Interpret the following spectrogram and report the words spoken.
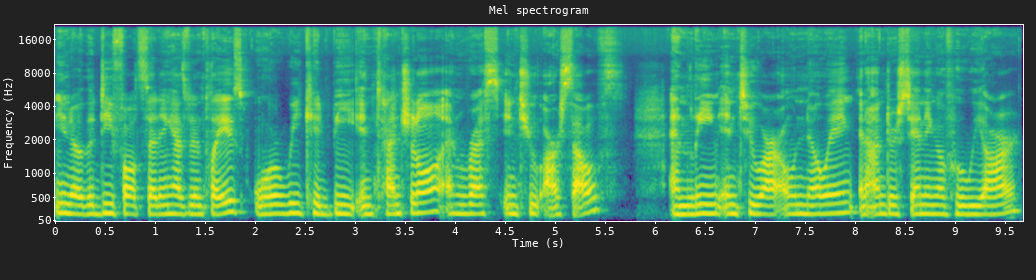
you know the default setting has been placed or we could be intentional and rest into ourselves and lean into our own knowing and understanding of who we are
